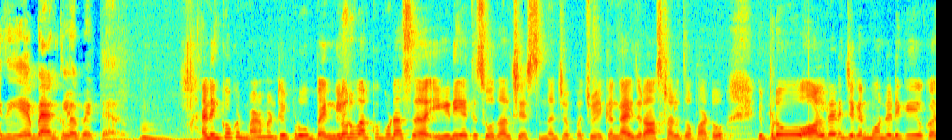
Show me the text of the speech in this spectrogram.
ఇది ఏ బ్యాంకులో పెట్టారు? అండ్ ఇంకొకటి మేడం అంటే ఇప్పుడు బెంగళూరు వరకు కూడా ఈడీ అయితే సోదాలు చేస్తుందని చెప్పొచ్చు. ఏకంగా ఐదు రాష్ట్రాలతో పాటు ఇప్పుడు ఆల్రెడీ జగన్మోహన్ రెడ్డికి ఒక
